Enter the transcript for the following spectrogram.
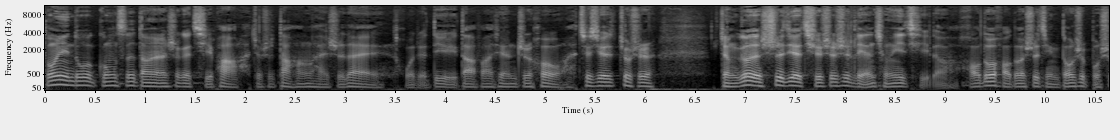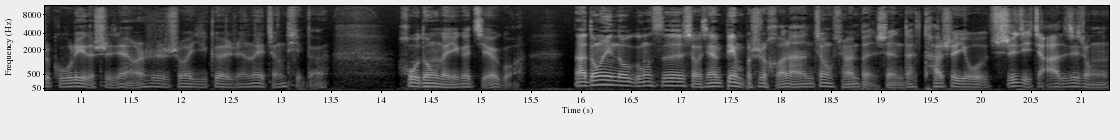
东印度公司当然是个奇葩了，就是大航海时代或者地理大发现之后，这些就是。整个的世界其实是连成一起的，好多好多事情都是不是孤立的事件，而是说一个人类整体的互动的一个结果。那东印度公司首先并不是荷兰政权本身，但它是由十几家的这种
